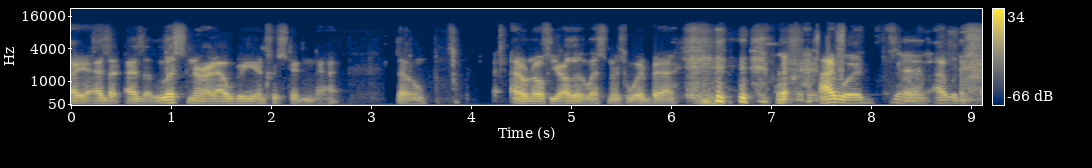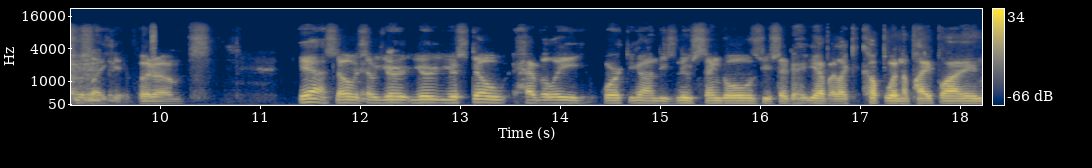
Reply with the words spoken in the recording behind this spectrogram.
I, as a as a listener, I would be interested in that. So I don't know if your other listeners would, but I, but I would. So Yeah. I would I would like it. But um, yeah. So so you're you're you're still heavily working on these new singles. You said you have like a couple in the pipeline.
